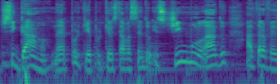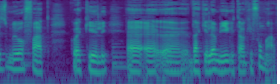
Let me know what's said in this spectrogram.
de cigarro, né? Por quê? Porque eu estava sendo estimulado através do meu olfato com aquele uh, uh, daquele amigo e tal que fumava.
